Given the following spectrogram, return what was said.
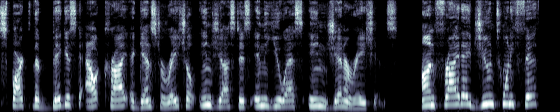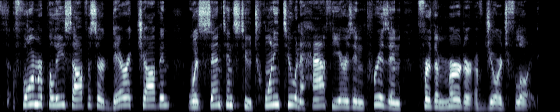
sparked the biggest outcry against racial injustice in the U.S. in generations. On Friday, June 25th, former police officer Derek Chauvin was sentenced to 22 and a half years in prison for the murder of George Floyd.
